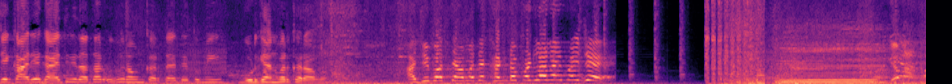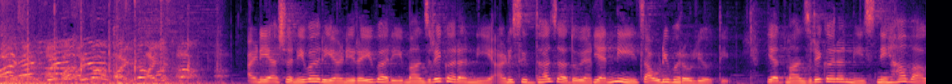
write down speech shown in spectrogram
जे कार्य गायत्री दातार उभं राहून करताय ते तुम्ही गुडघ्यांवर करावं. अजिबात त्यामध्ये खंड पडला नाही पाहिजे. आणि या शनिवारी आणि रविवारी मांजरेकरांनी आणि सिद्धार्थ जाधव यांनी चावडी भरवली होती. यात मांजरेकरांनी स्नेहा वाघ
